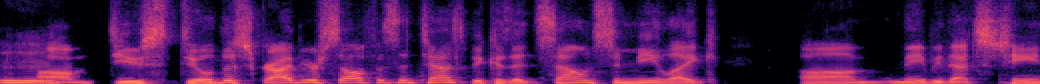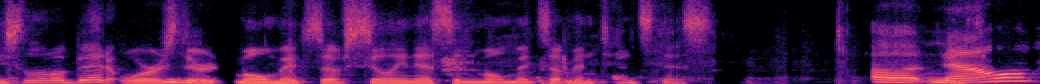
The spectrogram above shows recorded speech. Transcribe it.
Mm-hmm. Um, do you still describe yourself as intense? Because it sounds to me like um, maybe that's changed a little bit, or is there mm-hmm. moments of silliness and moments of intenseness? Uh, now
